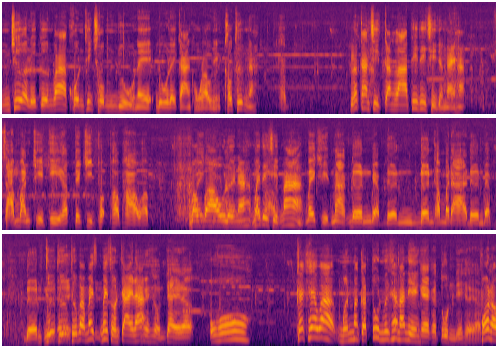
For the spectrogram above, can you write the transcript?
มเชื่อเหลือเกินว่าคนที่ชมอยู่ในดูรายการของเราเนี่ยเขาทึ่งนะครับ แล้วการฉีดการลาพี่นี่ฉีดยังไงฮะสามวันฉีดทีครับจะฉีดเผาๆครับเบาๆเลยนะ ไม่ได้ฉีดมาก ไม่ฉีดมากเดินแบบเดินเดินธรรมดาเดินแบบเดินถือถือถือแบบไม่ไม่สนใจแล้วไม่สนใจแล้ว โอ้ แค่แค่ว่าเหมือนมากระตุ้นไว้แค่นั้นเอง แค่กระตุ้นเฉยๆครับ เพราะเรา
